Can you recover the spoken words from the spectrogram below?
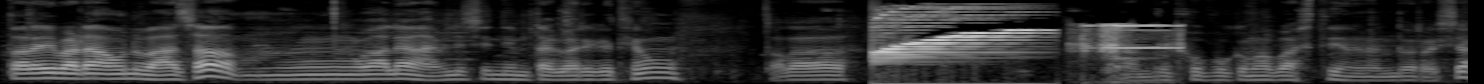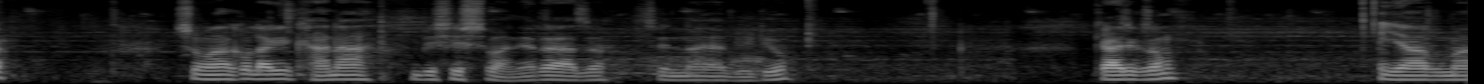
तराईबाट आउनु भएको छ। उहाँलाई हामीले चाहिँ निम्ता गरेको थियौँ। तल हाम्रो फुपूकोमा बस्ती हुनुहुँदो रहेछ। सो उहाँको लागि खाना विशेष भनेर आज चाहिँ नयाँ भिडियो कार्यक्रम यहाँमा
